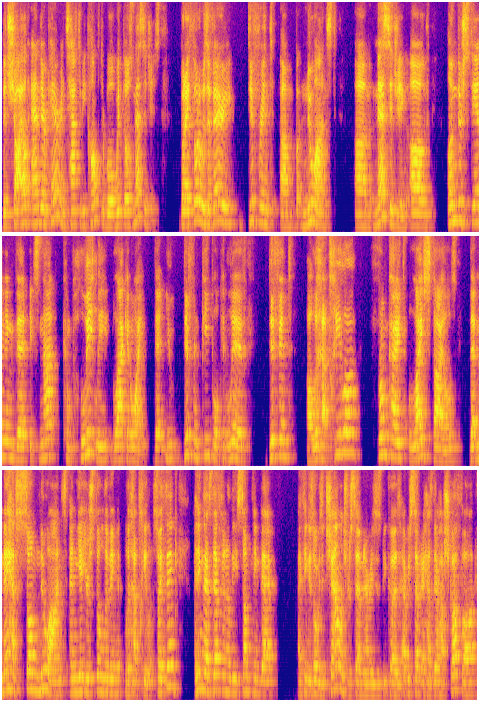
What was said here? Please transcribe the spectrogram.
the child and their parents have to be comfortable with those messages. But I thought it was a very different, um, but nuanced um, messaging of understanding that it's not completely black and white, that you different people can live different uh, lechatchila, frumkeit lifestyles that may have some nuance, and yet you're still living lechatchila. So I think I think that's definitely something that I think is always a challenge for seminaries, is because every seminary has their hashkafa,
